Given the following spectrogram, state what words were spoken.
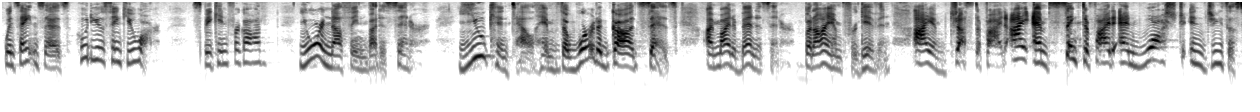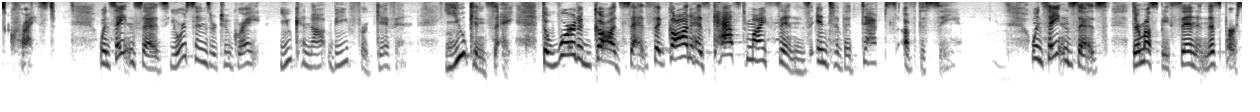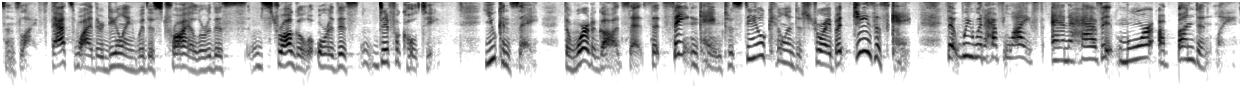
When Satan says, Who do you think you are? Speaking for God? You're nothing but a sinner. You can tell him the Word of God says, I might have been a sinner, but I am forgiven. I am justified. I am sanctified and washed in Jesus Christ. When Satan says, Your sins are too great, you cannot be forgiven. You can say, The Word of God says that God has cast my sins into the depths of the sea. When Satan says, There must be sin in this person's life, that's why they're dealing with this trial or this struggle or this difficulty. You can say, the Word of God says that Satan came to steal, kill, and destroy, but Jesus came that we would have life and have it more abundantly.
